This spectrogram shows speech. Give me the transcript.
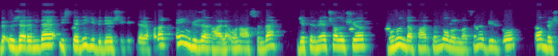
ve üzerinde istediği gibi değişiklikler yaparak en güzel hale onu aslında getirmeye çalışıyor. Bunun da farkında olunmasını biz bu 15.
